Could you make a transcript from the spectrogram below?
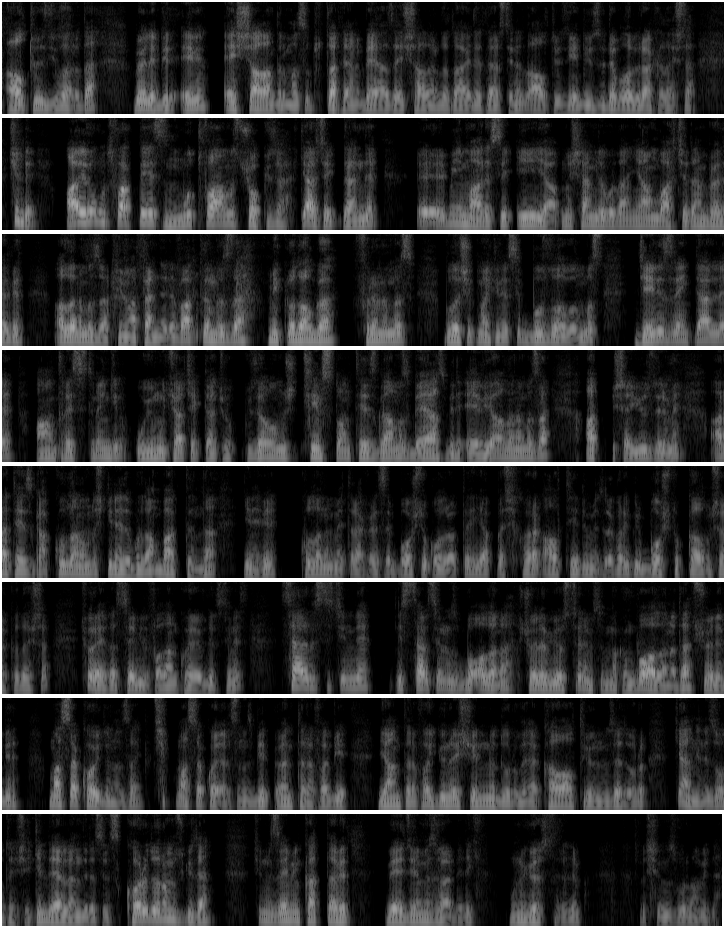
600 civarında böyle bir evin eşyalandırması tutar. Yani beyaz eşyaları da dahil ederseniz 600-700'ü de bulabilir arkadaşlar. Şimdi ayrı mutfaktayız. Mutfağımız çok güzel. Gerçekten de e, mimarisi iyi yapmış. Hem de buradan yan bahçeden böyle bir alanımız var pimapenlere baktığımızda. Mikrodalga fırınımız, bulaşık makinesi, buzdolabımız, ceviz renklerle antresit rengin uyumu gerçekten çok güzel olmuş. Timstone tezgahımız, beyaz bir evye alanımız var. 60'a 120 ara tezgah kullanılmış. Yine de buradan baktığında yine bir kullanım metrekaresi boşluk olarak da yaklaşık olarak 6-7 metrekarelik bir boşluk kalmış arkadaşlar. Şuraya da sevgili falan koyabilirsiniz. Servis içinde isterseniz bu alana şöyle bir gösterir misin? Bakın bu alana da şöyle bir masa koyduğunuzda çift masa koyarsınız. Bir ön tarafa bir yan tarafa güneş yönüne doğru veya kahvaltı yönünüze doğru kendinizi o şekilde değerlendirirsiniz. Koridorumuz güzel. Şimdi zemin katta bir WC'miz var dedik. Bunu gösterelim. Işığımız burada mıydı?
